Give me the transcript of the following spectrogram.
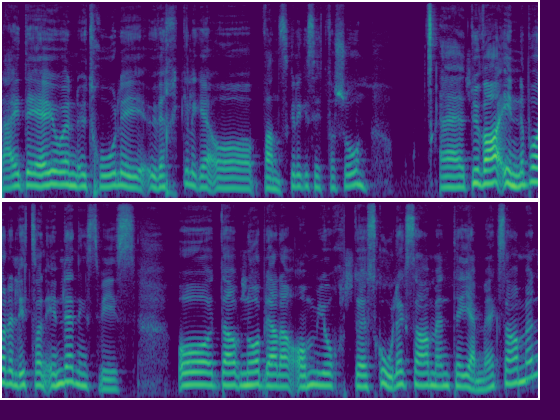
Nei, det er jo en utrolig uvirkelig og vanskelig situasjon. Eh, du var inne på det litt sånn innledningsvis. Og der, nå blir det omgjort eh, skoleeksamen til hjemmeeksamen.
